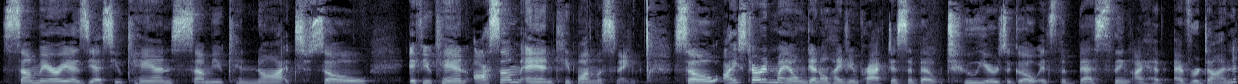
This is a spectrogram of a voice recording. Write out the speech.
Some areas, yes, you can, some you cannot. So, if you can, awesome, and keep on listening. So, I started my own dental hygiene practice about two years ago. It's the best thing I have ever done.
